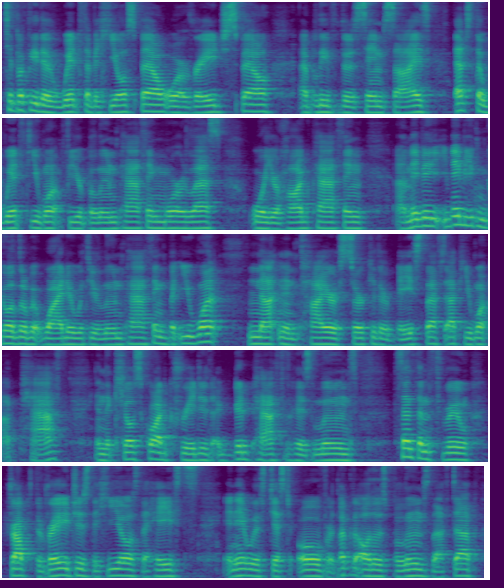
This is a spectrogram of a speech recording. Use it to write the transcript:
typically the width of a heal spell or a rage spell, I believe they're the same size. That's the width you want for your balloon pathing more or less, or your hog pathing. Uh, maybe maybe you can go a little bit wider with your loon pathing, but you want not an entire circular base left up. You want a path, and the kill squad created a good path for his loons, sent them through, dropped the rages, the heals, the hastes, and it was just over. Look at all those balloons left up.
